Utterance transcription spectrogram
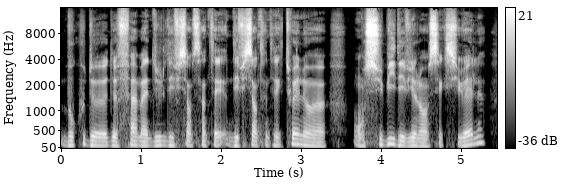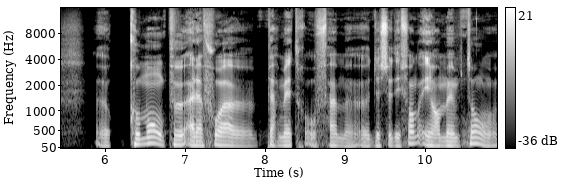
beaucoup de, de, femmes adultes déficientes, déficientes intellectuelles euh, ont subi des violences sexuelles. comment on peut à la fois permettre aux femmes de se défendre et en même temps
